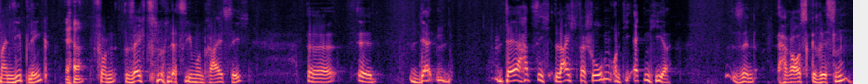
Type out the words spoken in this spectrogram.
mein Liebling ja. von 1637, äh, äh, der, der hat sich leicht verschoben und die Ecken hier sind herausgerissen.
